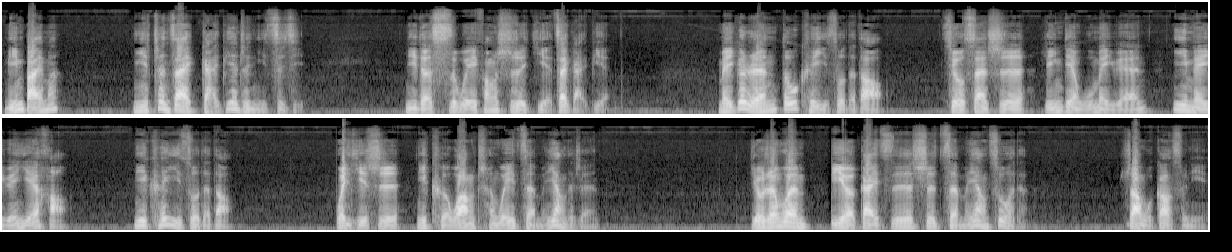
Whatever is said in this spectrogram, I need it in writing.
明白吗？你正在改变着你自己，你的思维方式也在改变。每个人都可以做得到，就算是零点五美元、一美元也好，你可以做得到。问题是你渴望成为怎么样的人？有人问比尔·盖茨是怎么样做的，让我告诉你，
